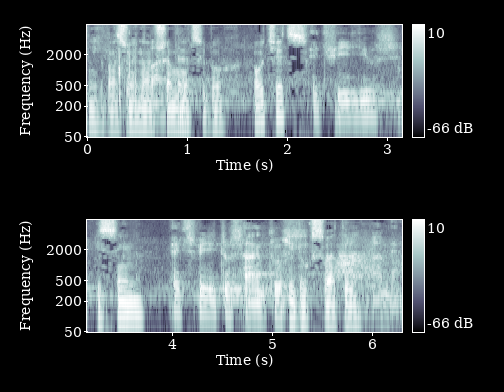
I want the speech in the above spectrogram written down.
Nech vás žehná všemúci Boh, Otec i Syn. I Duch Svetý. Amen.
